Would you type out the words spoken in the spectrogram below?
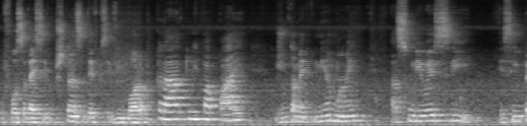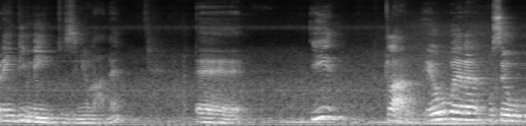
por força das circunstâncias, teve que se vir embora para o Crato e papai, juntamente com minha mãe, assumiu esse esse empreendimentozinho lá, né? É, e Claro, eu era, por ser o,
